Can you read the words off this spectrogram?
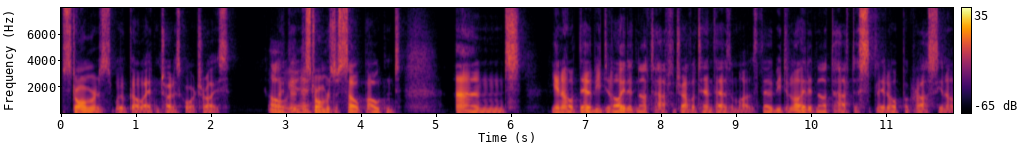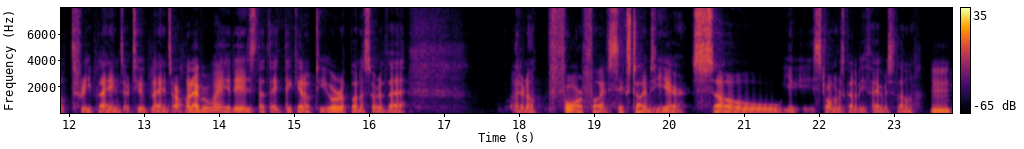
Stormers will go out and try to score tries. Oh, Like the, yeah. the Stormers are so potent, and you know they'll be delighted not to have to travel ten thousand miles. They'll be delighted not to have to split up across you know three planes or two planes or whatever way it is that they they get up to Europe on a sort of a I don't know four, five, six times a year. So you, Stormers got to be favourites for that one. Mm.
